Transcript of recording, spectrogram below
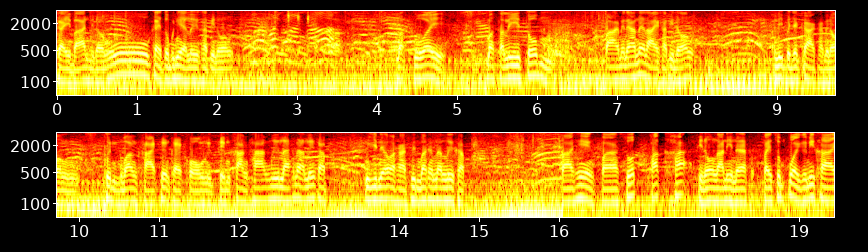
ไก่บ้านพี่น้องโอ้ไก่ตัวเป็นใหญ่เลยครับพี่น้องกล้วยทอดพ่อมะกล้วยมักสลีต้มปลาแม่น้ำได้หลายครับพี่น้อง นี่บรรยากาศครับพี่น้องเพื่นวางขายเครื่องขายของเต็มข้างทางเลยหลาขนาดเลยครับ มีแนวอาหารพื้นบ้านทั้งนั้นเลยครับปลาแห้งปลาสดพักคะพี่น้องร้านนี้นะไปส้มป่วยก็มีขาย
